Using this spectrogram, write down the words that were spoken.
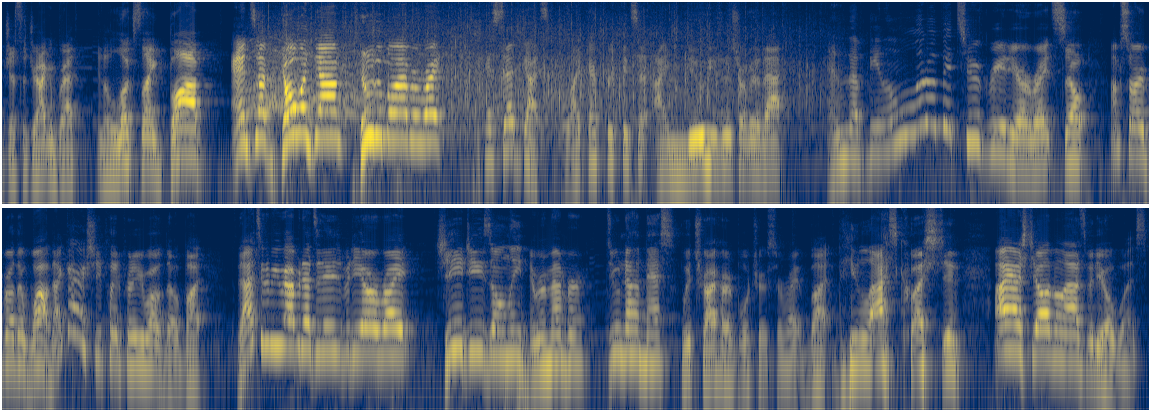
just a Dragon Breath. And it looks like Bob ends up going down to the Right. Like I said, guys, like I freaking said, I knew he was going to struggle with that. Ended up being a little bit too greedy, all right? So, I'm sorry, brother. Wow, that guy actually played pretty well, though. But that's going to be wrapping up today's video, all right? GG's only. And remember, do not mess with tryhard Boltrix, all right? But the last question I asked y'all in the last video was,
